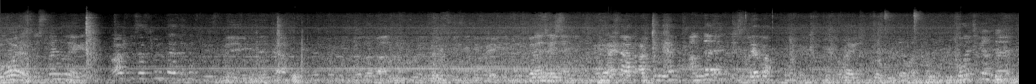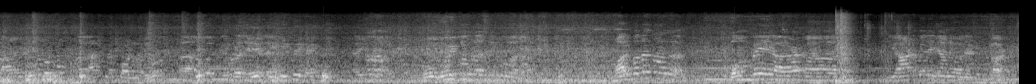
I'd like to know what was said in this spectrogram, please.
वो है सस्पेंड हुए आप सस्पेंड कर देना वो तो है है अंदर है कोच के अंदर है है। हाँ, वो है हाँ, वो वही तो हुआ था और पता कहाँ था? बॉम्बे यार्ड अ, यार्ड में ले जाने वाले गार्ड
